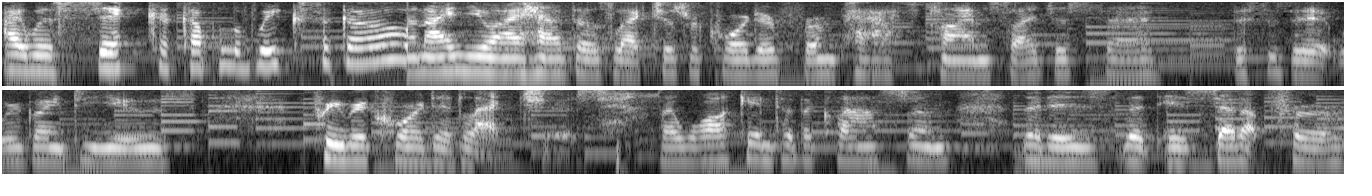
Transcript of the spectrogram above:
I was sick a couple of weeks ago and I knew I had those lectures recorded from past times, so I just said, this is it, we're going to use pre-recorded lectures. I walk into the classroom that is, that is set up for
